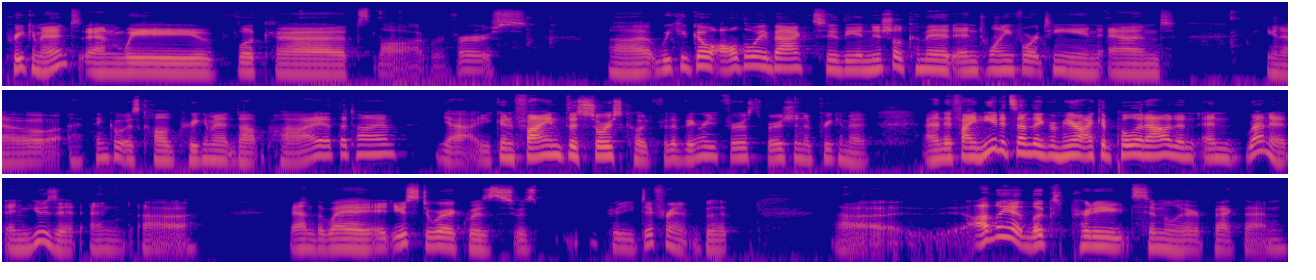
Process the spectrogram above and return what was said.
pre-commit and we look at log reverse, uh, we could go all the way back to the initial commit in 2014 and, you know, I think it was called precommit.py at the time. Yeah, you can find the source code for the very first version of precommit. And if I needed something from here, I could pull it out and, and run it and use it. And uh, and the way it used to work was was pretty different, but uh, oddly, it looks pretty similar back then.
